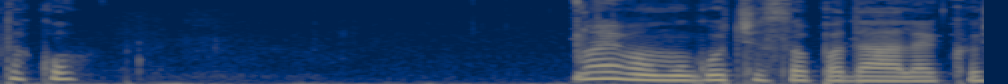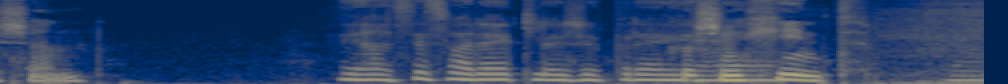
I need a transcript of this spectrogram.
Tako. No, evo, mogoče so pa dale kakšen, Ja, se smo rekli že prej, kakšen ja, hint. ja,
